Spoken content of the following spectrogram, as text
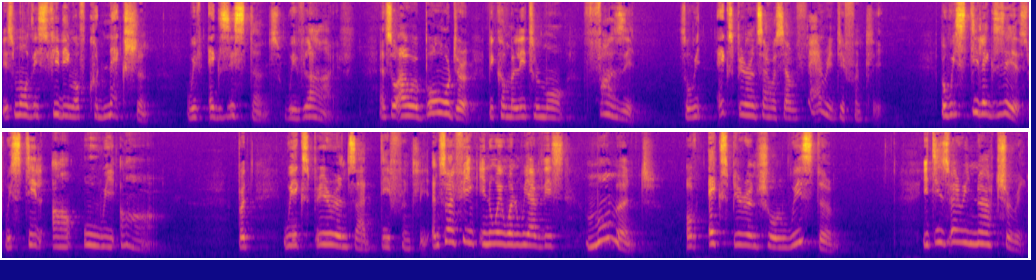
It's more this feeling of connection with existence, with life. And so our border become a little more fuzzy. So we experience ourselves very differently. But we still exist. We still are who we are. but we experience that differently. And so I think, in a way, when we have this moment of experiential wisdom, it is very nurturing.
